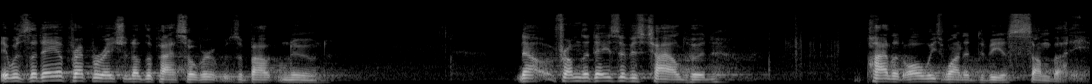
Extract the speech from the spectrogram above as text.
It was the day of preparation of the Passover. It was about noon. Now, from the days of his childhood, Pilate always wanted to be a somebody.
